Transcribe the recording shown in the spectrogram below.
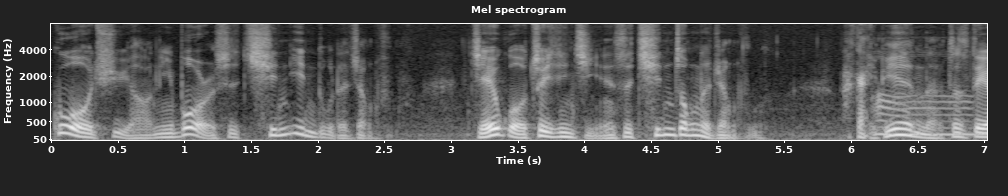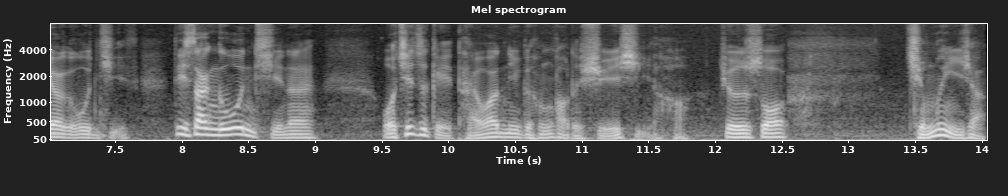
过去啊，尼泊尔是亲印度的政府。结果最近几年是亲中的政府，它改变了，这是第二个问题。第三个问题呢，我其实给台湾一个很好的学习哈，就是说，请问一下，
